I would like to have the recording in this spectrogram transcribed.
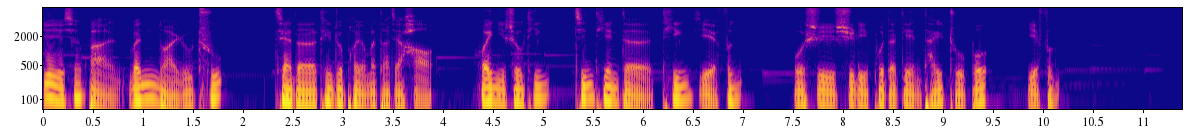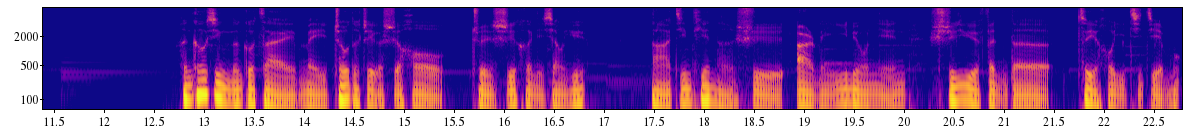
夜夜相伴，温暖如初。亲爱的听众朋友们，大家好，欢迎你收听今天的听夜风，我是十里铺的电台主播叶风。很高兴能够在每周的这个时候准时和你相约。那今天呢是二零一六年十一月份的最后一期节目。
